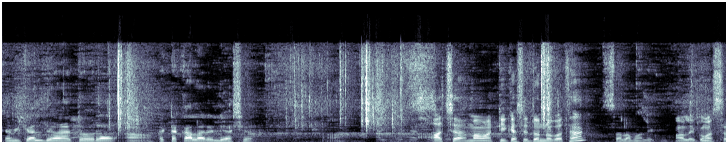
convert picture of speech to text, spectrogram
কেমিক্যাল দেওয়া হয় তো ওরা একটা কালার এলি আসে। আচ্ছা মামা ঠিক আছে ধন্যবাদ হ্যাঁ? সালাম আলাইকুম। ওয়ালাইকুম আসসালাম।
